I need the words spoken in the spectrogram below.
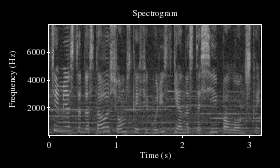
Третье место досталось омской фигуристке Анастасии Полонской.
